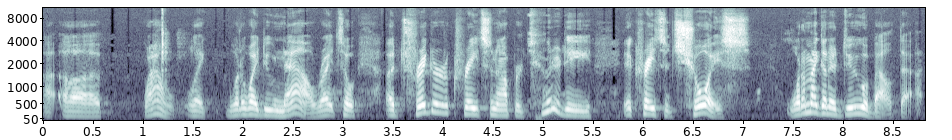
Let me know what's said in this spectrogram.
Uh, uh, wow, like what do I do now, right? So a trigger creates an opportunity. It creates a choice. What am I going to do about that?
